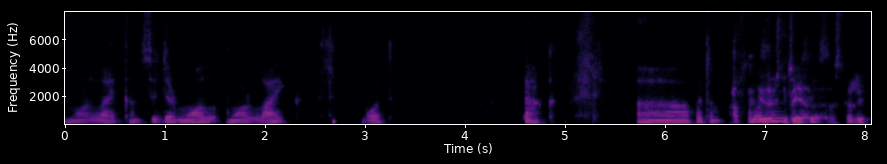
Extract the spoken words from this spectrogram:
More like, consider more, more like. Вот. Так. А, потом, according this- Расскажи.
